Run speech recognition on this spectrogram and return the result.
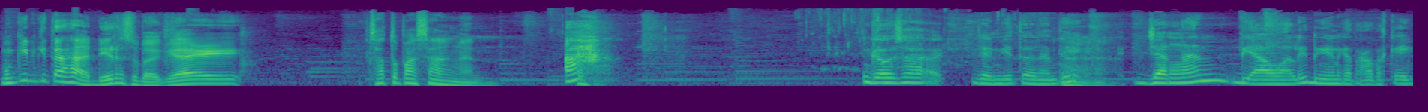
mungkin kita hadir sebagai satu pasangan. Nggak usah jangan gitu nanti. Nah. Jangan diawali dengan kata-kata kayak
